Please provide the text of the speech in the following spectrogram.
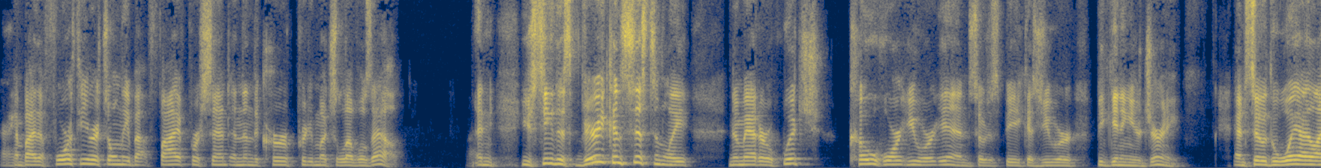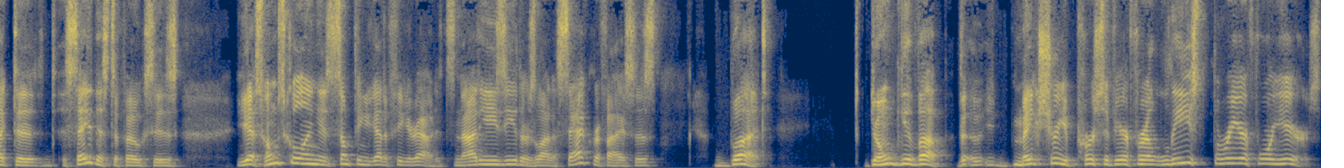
Right. And by the fourth year, it's only about 5%, and then the curve pretty much levels out. Right. And you see this very consistently, no matter which cohort you were in, so to speak, as you were beginning your journey. And so the way I like to say this to folks is yes, homeschooling is something you got to figure out. It's not easy, there's a lot of sacrifices, but don't give up. Make sure you persevere for at least three or four years.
